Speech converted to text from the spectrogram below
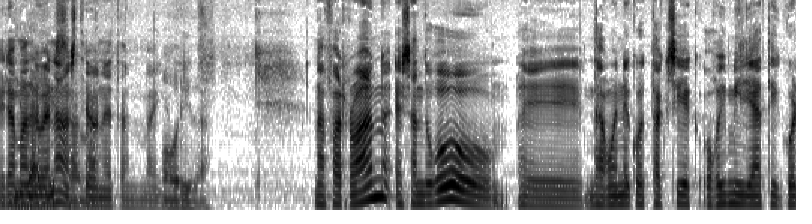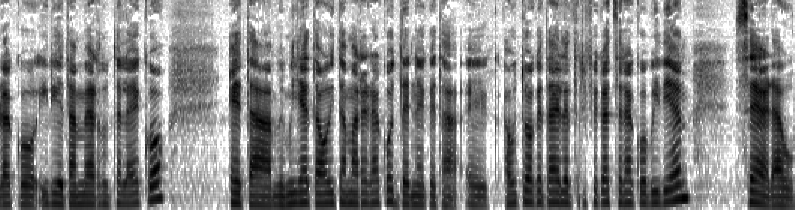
Eraman duena, azte honetan, bai. Hori da. Nafarroan, esan dugu, e, dagoeneko taksiek hogei miliatik gorako hirietan behar dutela eko, eta 2000 eta hogeita marrerako denek eta e, autoak eta elektrifikatzerako bidean, ze arau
